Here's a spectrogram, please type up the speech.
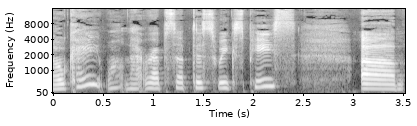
Okay, well, that wraps up this week's piece. Um,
